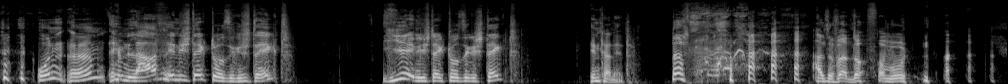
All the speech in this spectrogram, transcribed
Und ne, im Laden in die Steckdose gesteckt. Hier in die Steckdose gesteckt. Internet. Also war doch verboten.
